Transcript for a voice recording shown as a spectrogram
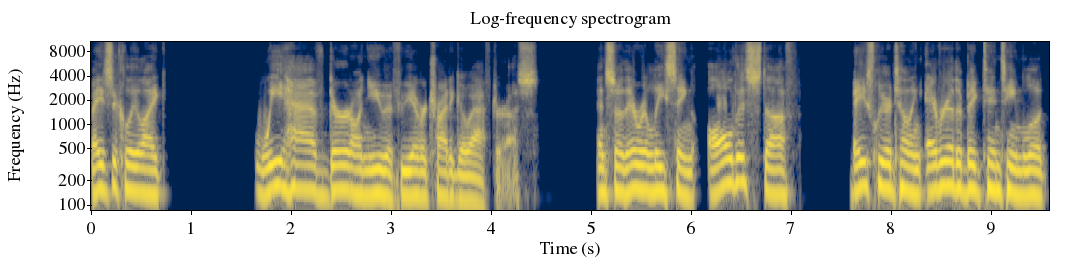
Basically, like, we have dirt on you if you ever try to go after us. And so they're releasing all this stuff. Basically, are telling every other Big Ten team, look,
